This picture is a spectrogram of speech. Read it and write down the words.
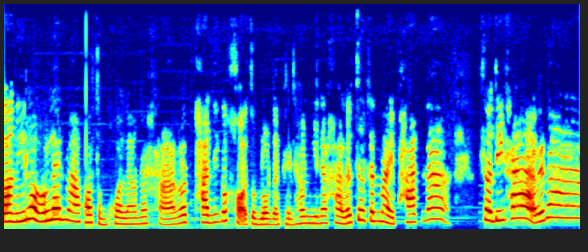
ตอนนี้เราก็เล่นมาพอสมควรแล้วนะคะ ก็พาร์ทนี้ก็ขอจบลงแต่เพียงเท่านี้นะคะ แล้วเจอกันใหม่พาร์ทหน้า สวัสดีค่ะ บ๊ายบาย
